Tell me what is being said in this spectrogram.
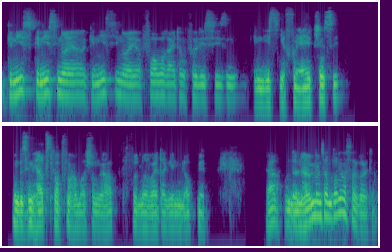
genießt, genießt, die neue, genießt die neue Vorbereitung für die Season, genießt die Free Agency. Ein bisschen Herzklopfen haben wir schon gehabt. Das wird nur weitergehen, glaubt mir. Ja, und dann hören wir uns am Donnerstag heute.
